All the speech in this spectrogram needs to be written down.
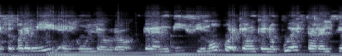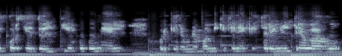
eso para mí es un logro grandísimo porque aunque no pude estar al 100% del tiempo con él, porque era una mami que tenía que estar en el trabajo,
